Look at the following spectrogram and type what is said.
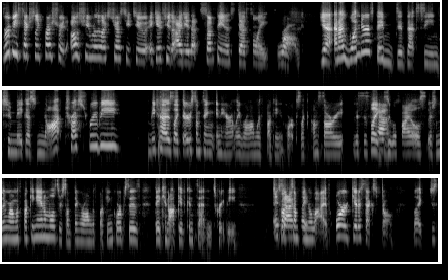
Ruby's sexually frustrated. Oh, she really likes Jesse too. It gives you the idea that something is definitely wrong. Yeah, and I wonder if they did that scene to make us not trust Ruby because like there's something inherently wrong with fucking a corpse. Like I'm sorry, this is like Yeah. zoophiles. There's something wrong with fucking animals. There's something wrong with fucking corpses. They cannot give consent. And it's creepy. Fuck something alive or get a sex doll. Like just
